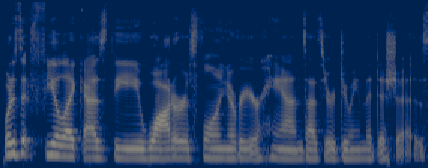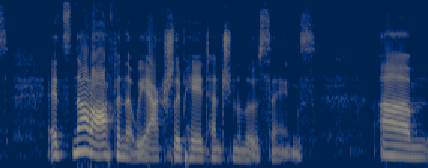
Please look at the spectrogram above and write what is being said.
What does it feel like as the water is flowing over your hands as you're doing the dishes? It's not often that we actually pay attention to those things. Um,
